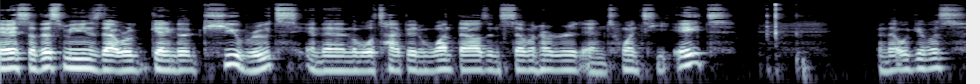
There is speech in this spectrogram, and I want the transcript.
Okay, so this means that we're getting the cube root, and then we'll type in 1,728, and that will give us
